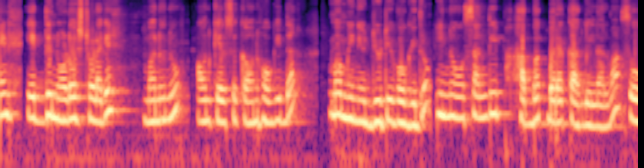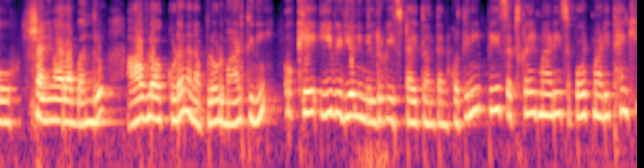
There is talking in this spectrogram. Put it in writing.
ಅಂಡ್ ಎದ್ದು ನೋಡೋಷ್ಟ್ರೊಳಗೆ ಮನುನು ಅವನ ಕೆಲ್ಸಕ್ಕೆ ಅವನು ಹೋಗಿದ್ದ. ಮಮ್ಮಿ ನೀವು ಡ್ಯೂಟಿಗೆ ಹೋಗಿದ್ರು. ಇನ್ನು ಸಂದೀಪ್ ಹಬ್ಬಕ್ಕೆ ಬರೋಕ್ಕಾಗಲಿಲ್ಲ ಅಲ್ವಾ? ಸೊ ಶನಿವಾರ ಬಂದರು. ಆ ವ್ಲಾಗ್ ಕೂಡ ನಾನು ಅಪ್ಲೋಡ್ ಮಾಡ್ತೀನಿ. ಓಕೆ ಈ ವಿಡಿಯೋ ನಿಮ್ಮೆಲ್ರಿಗೂ ಇಷ್ಟ ಆಯಿತು ಅಂತ ಅನ್ಕೋತೀನಿ. ಪ್ಲೀಸ್ ಸಬ್ಸ್ಕ್ರೈಬ್ ಮಾಡಿ ಸಪೋರ್ಟ್ ಮಾಡಿ. Thank you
